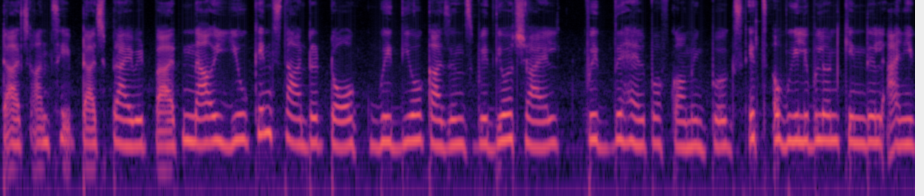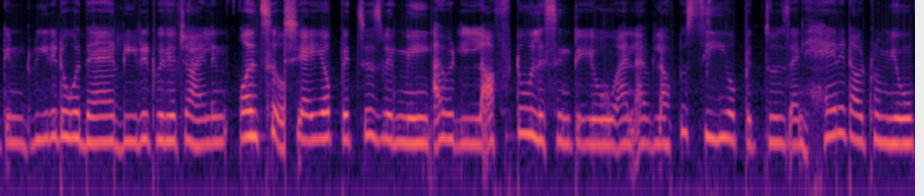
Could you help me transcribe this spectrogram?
touch, unsafe touch, private part. Now you can start a talk with your cousins, with your child with the help of comic books. It's available on Kindle and you can read it over there, read it with your child, and also share your pictures with me. I would love to listen to you and I would love to see your pictures and hear it out from you.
